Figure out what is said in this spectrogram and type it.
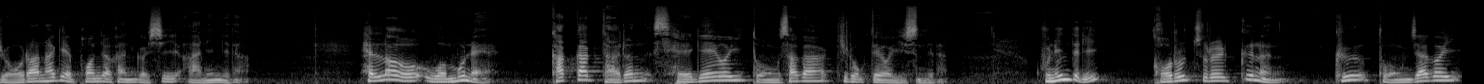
요란하게 번역한 것이 아닙니다. 헬라어 원문에 각각 다른 세 개의 동사가 기록되어 있습니다. 군인들이 거룻줄을 끄는 그 동작의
